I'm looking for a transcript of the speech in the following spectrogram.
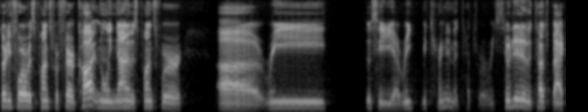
34 of his punts were fair caught, and only nine of his punts were uh, re let's see, yeah, re- returned in a touch or resuited in a touchback.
